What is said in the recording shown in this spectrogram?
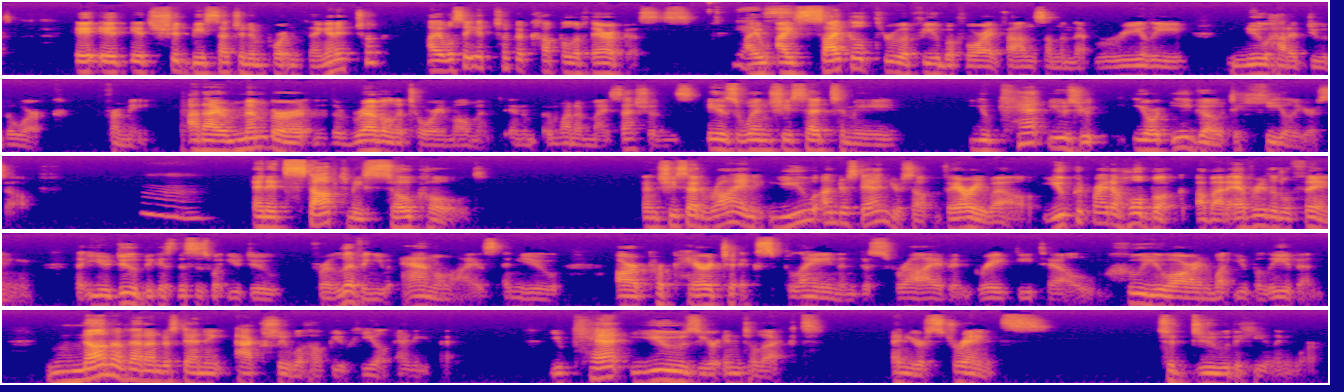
it, it it should be such an important thing. And it took i will say it took a couple of therapists. Yes. I, I cycled through a few before I found someone that really knew how to do the work for me. And I remember the revelatory moment in one of my sessions is when she said to me, You can't use your, your ego to heal yourself. Hmm. And it stopped me so cold. And she said, Ryan, you understand yourself very well. You could write a whole book about every little thing that you do because this is what you do for a living. You analyze and you are prepared to explain and describe in great detail who you are and what you believe in. None of that understanding actually will help you heal anything. You can't use your intellect and your strengths to do the healing work.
